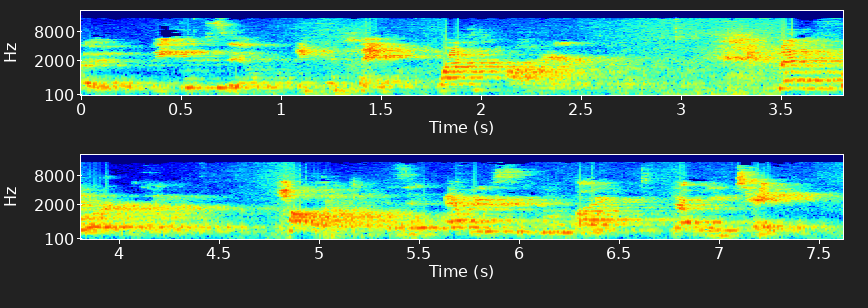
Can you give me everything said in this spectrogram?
food we consume, it contains one pollinator. Metaphorically, pollen is in every single bite that we take.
